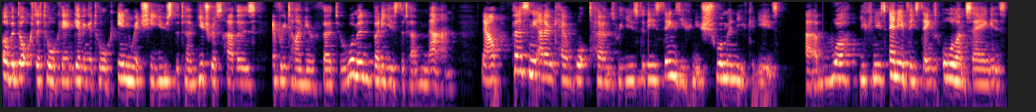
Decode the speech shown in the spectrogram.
of a doctor talking, giving a talk in which he used the term uterus havers every time he referred to a woman, but he used the term man. Now, personally, I don't care what terms we use for these things. You can use schwoman, you can use uh, you can use any of these things. All I'm saying is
